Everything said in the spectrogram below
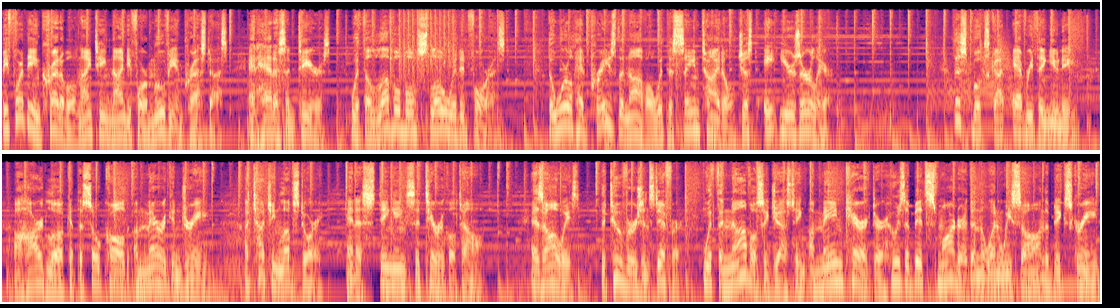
Before the incredible 1994 movie impressed us and had us in tears with the lovable, slow witted Forrest, the world had praised the novel with the same title just eight years earlier. This book's got everything you need a hard look at the so called American dream, a touching love story, and a stinging satirical tone. As always, the two versions differ, with the novel suggesting a main character who's a bit smarter than the one we saw on the big screen,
